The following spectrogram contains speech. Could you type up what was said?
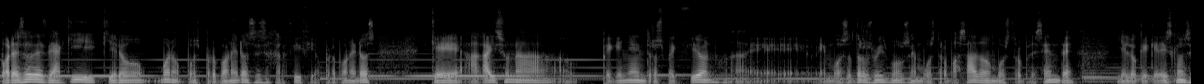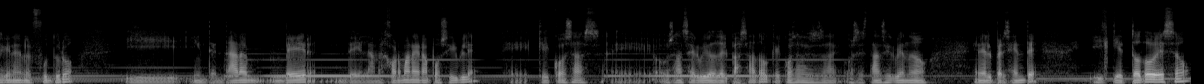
Por eso desde aquí quiero, bueno, pues proponeros ese ejercicio, proponeros que hagáis una pequeña introspección eh, en vosotros mismos, en vuestro pasado, en vuestro presente y en lo que queréis conseguir en el futuro y intentar ver de la mejor manera posible eh, qué cosas eh, os han servido del pasado, qué cosas os están sirviendo en el presente y que todo eso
